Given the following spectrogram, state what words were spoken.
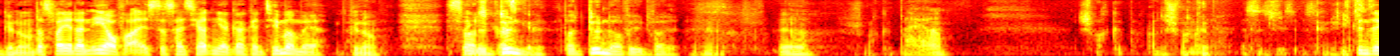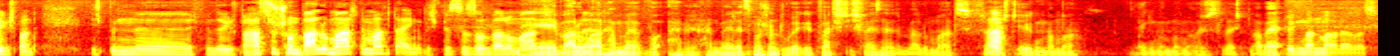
Genau. Das war ja dann eh auf Eis. Das heißt, sie hatten ja gar kein Thema mehr. genau. Es war dünn. gell? War dünn auf jeden Fall. Ja. Schwachköpfe. Naja. Schwachköpfe. Alles Schwachköpfe. Ich bin sehr gespannt. Ich bin, äh, ich bin sehr gespannt. Hast du schon Valomat gemacht eigentlich? Bist du so ein Valomat? Nee, Valomat haben wir, haben wir letztes Mal schon drüber gequatscht. Ich weiß nicht, Valomat. Vielleicht Ah. irgendwann mal. Irgendwann mal mache ich es vielleicht mal. Aber Irgendwann mal oder was?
